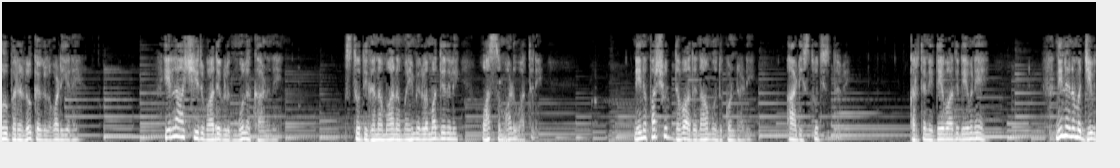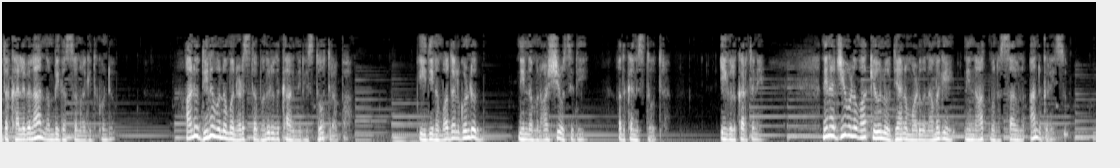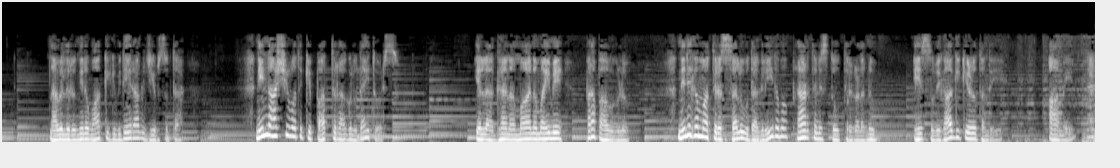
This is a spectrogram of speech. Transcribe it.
ಭೂಪರ ಲೋಕಗಳ ಒಡೆಯನೆ. ಎಲ್ಲ ಆಶೀರ್ವಾದಗಳ ಮೂಲ ಕಾರಣನೆ. ಸ್ತುತಿ ಘನಮಾನ ಮಹಿಮೆಗಳ ಮಧ್ಯದಲ್ಲಿ ವಾಸ ಮಾಡುವಾತನೆ. ನಿನ್ನ ಪರಿಶುದ್ಧವಾದ ನಾಮವನ್ನು ಕೊಂಡಾಡಿ, ಆಡಿ ಸ್ತುತಿಸುತ್ತವೆ. ಕರ್ತನೆ ದೇವಾದ ದೇವನೇ, ನಿನ್ನ ನಮ್ಮ ಜೀವಿತ ಕಾಲವೆಲ್ಲ ನಂಬಿಗಸ್ತನಾಗಿದ್ದುಕೊಂಡು ಅನುದಿನವನ್ನು ನಮ್ಮ ನಡೆಸುತ್ತಾ ಬಂದಿರುವುದಕ್ಕಾಗಿ ನಿನಗೆ ಸ್ತೋತ್ರಪ್ಪ. ಈ ದಿನ ಮೊದಲುಗೊಂಡು ನಿನ್ನಮ್ಮನ್ನು ಆಶೀರ್ವಸಿದಿ ಅದಕ್ಕನ್ನು ಸ್ತೋತ್ರ. ಈಗಲೂ ಕರ್ತನೆ ನಿನ್ನ ಜೀವನ ವಾಕ್ಯವನ್ನು ಧ್ಯಾನ ಮಾಡುವ ನಮಗೆ ನಿನ್ನ ಆತ್ಮನ ಸಾವನ್ನು ಅನುಗ್ರಹಿಸು. ನಾವೆಲ್ಲರೂ ನಿನ್ನ ವಾಕ್ಯಕ್ಕೆ ವಿಧೇಯರಾಗಿ ಜೀವಿಸುತ್ತಾ ನಿನ್ನ ಆಶೀರ್ವಾದಕ್ಕೆ ಪಾತ್ರರಾಗಲು ದಯ ತೋರಿಸು. ಎಲ್ಲ ಘನ, ಮಾನ, ಮಹಿಮೆ, ಪ್ರಭಾವಗಳು ನಿನಗೆ ಮಾತ್ರ ಸಲ್ಲುವುದಾಗಲಿ ನಮ್ಮ ಪ್ರಾರ್ಥನೆ ಸ್ತೋತ್ರಗಳನ್ನು ಏಸುವಿಗಾಗಿ ಕೇಳು ತಂದೆಯೇ. ಆಮೇಲೆ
